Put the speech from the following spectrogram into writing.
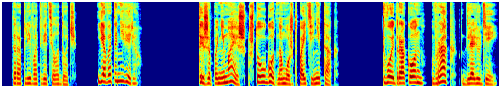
— торопливо ответила дочь. «Я в это не верю». «Ты же понимаешь, что угодно может пойти не так. Твой дракон — враг для людей.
